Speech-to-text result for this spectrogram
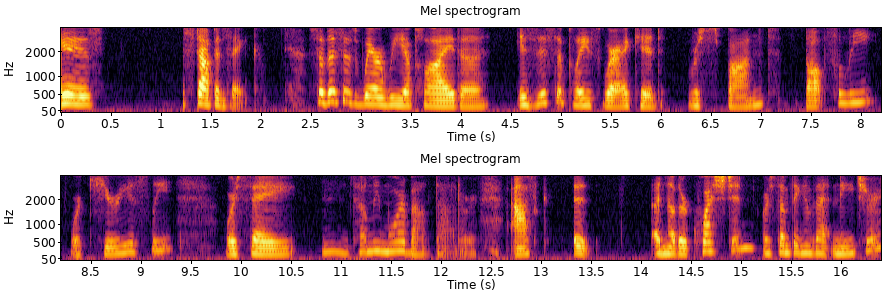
is stop and think. So this is where we apply the is this a place where I could respond thoughtfully or curiously or say, mm, tell me more about that or ask a, another question or something of that nature?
